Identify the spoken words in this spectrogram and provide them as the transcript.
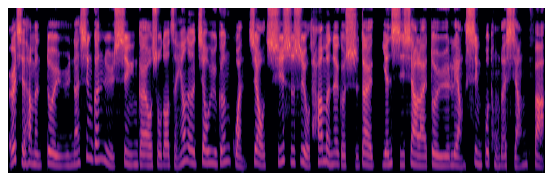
而且他们对于男性跟女性应该要受到怎样的教育跟管教，其实是有他们那个时代沿袭下来对于两性不同的想法。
